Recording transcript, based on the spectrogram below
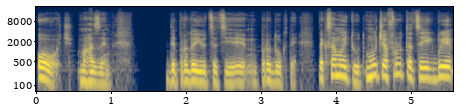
овоч магазин, де продаються ці е, продукти. Так само і тут. Муча фрута це якби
